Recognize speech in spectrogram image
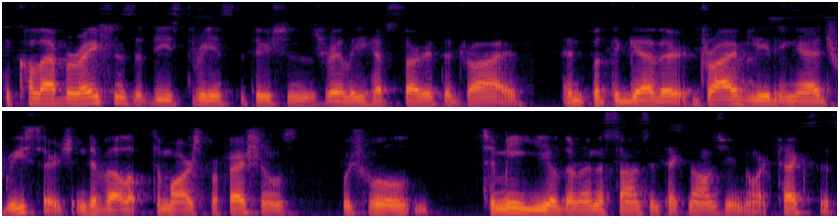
The collaborations that these three institutions really have started to drive and put together drive leading edge research and develop tomorrow's professionals, which will, to me, yield a renaissance in technology in North Texas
